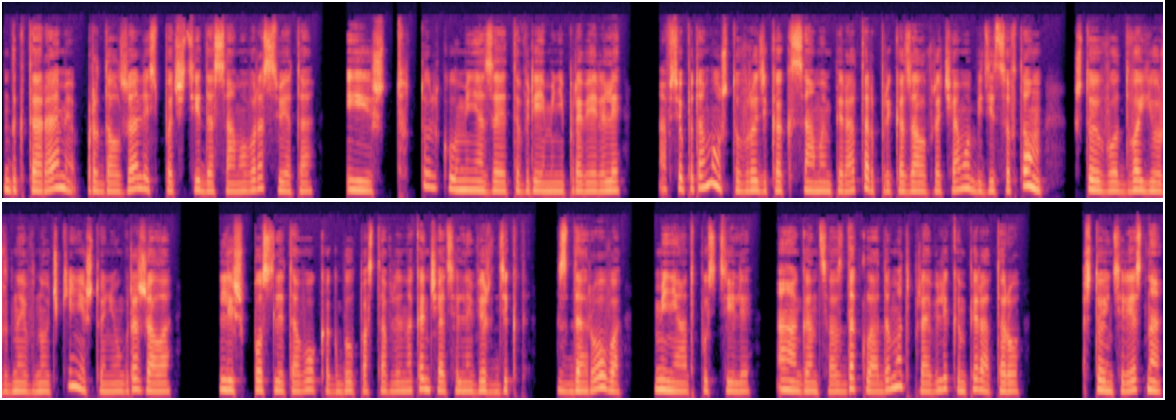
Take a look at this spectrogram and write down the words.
докторами продолжались почти до самого рассвета. И что только у меня за это время не проверили. А все потому, что вроде как сам император приказал врачам убедиться в том, что его двоюродной внучке ничто не угрожало. Лишь после того, как был поставлен окончательный вердикт «здорово», меня отпустили, а гонца с докладом отправили к императору. Что интересно,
